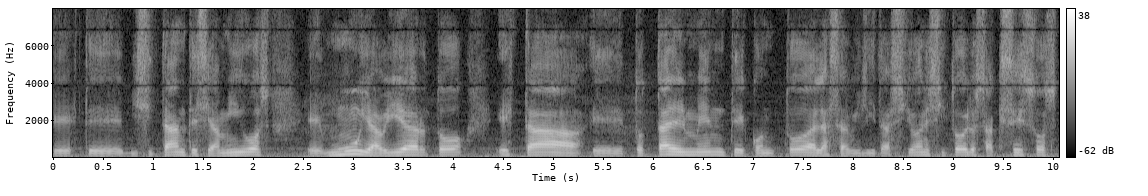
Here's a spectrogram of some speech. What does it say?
este, visitantes y amigos eh, muy abierto, está eh, totalmente con todas las habilitaciones y todos los accesos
